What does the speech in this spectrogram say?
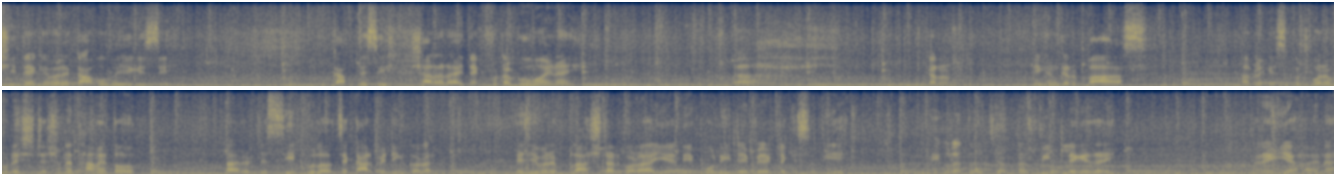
শীতে একেবারে কাবু হয়ে গেছি। কাঁপতেছি, সারা রাত এক ফোঁটা ঘুম হয় নাই। কারণ এখানকার বাস, আমরা কিছুক্ষণ পরে পরে স্টেশনে থামে তো। আর হচ্ছে সিটগুলো হচ্ছে কার্পেটিং করা। এই যে এবারে প্লাস্টার করা ইয়ে দিয়ে পলি টাইপের একটা কিছু দিয়ে। এগুলাতে হচ্ছে আপনার পিট লেগে যায়। মানে ইয়ে হয় না।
